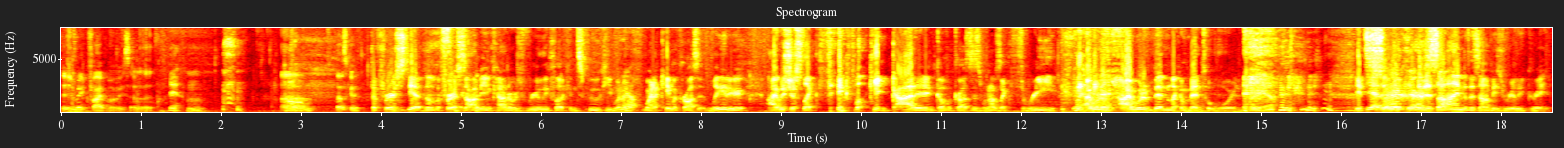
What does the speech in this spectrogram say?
They should make five movies out of that. Yeah. Um, that was good. The first, yeah, no, the first zombie encounter was really fucking spooky. When Yeah. I when I came across it later, I was just like, thank fucking god I didn't come across this when I was like three. I would have I would have been like a mental ward. It's Yeah, so there- there the are design of the zombie is really great.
